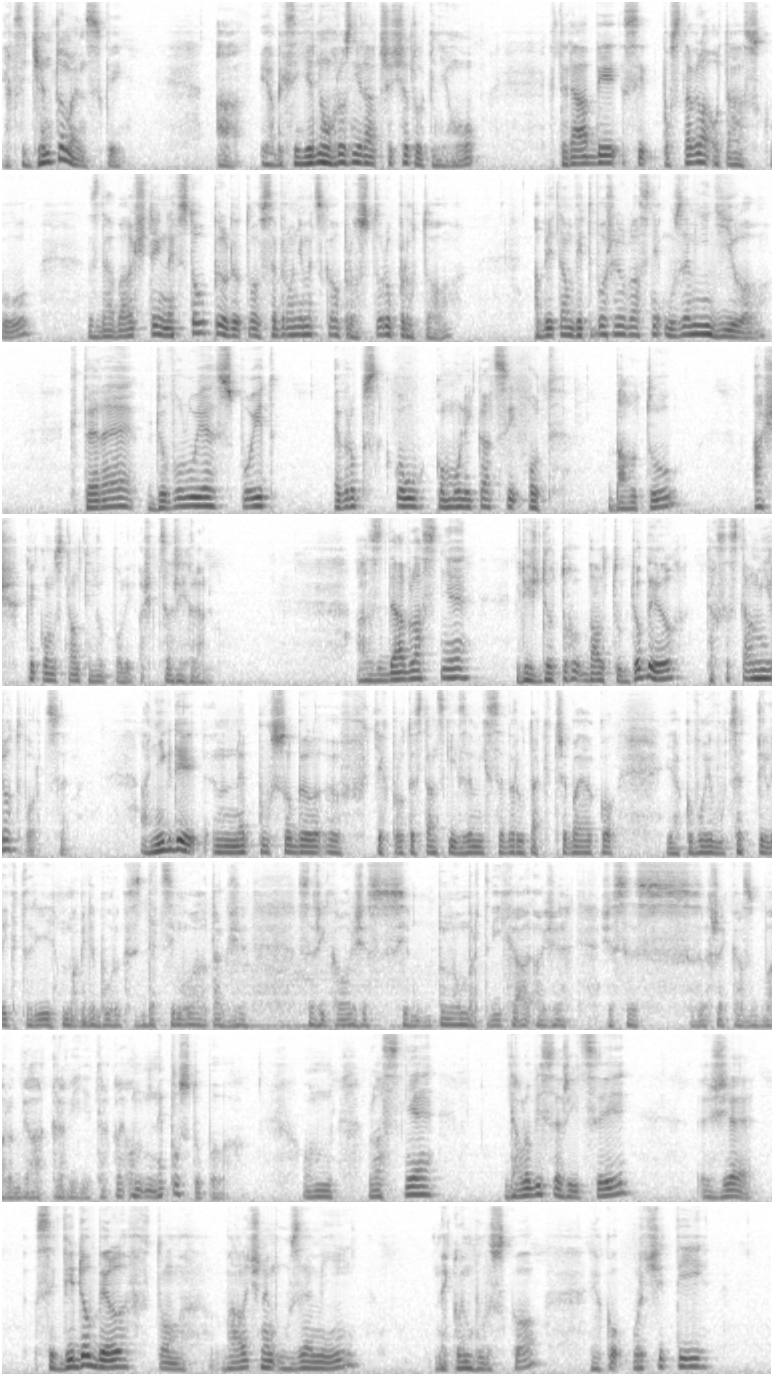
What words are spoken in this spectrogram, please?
jaksi gentlemansky. A já bych si jednou hrozně rád přečetl knihu, která by si postavila otázku, zda Waldstein nevstoupil do toho severoněmeckého prostoru proto, aby tam vytvořil vlastně územní dílo, které dovoluje spojit evropskou komunikaci od Baltu až ke Konstantinopoli, až k Cařihradu. A zda vlastně, když do toho Baltu dobil, tak se stal mírotvorcem. A nikdy nepůsobil v těch protestantských zemích severu tak třeba jako, jako vojevůdce Tilly, který Magdeburg zdecimoval tak, že se říkalo, že je plno mrtvých a, a že, že se řeka zbarbila krví. Takhle on nepostupoval. On vlastně, dalo by se říci, že si vydobil v tom válečném území Mecklenbursko jako určitý,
